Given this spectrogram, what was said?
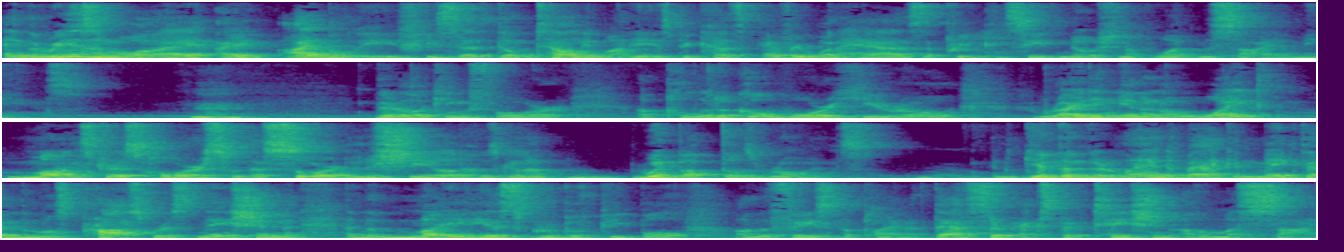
And the reason why I, I believe he says don't tell anybody is because everyone has a preconceived notion of what Messiah means. They're looking for a political war hero riding in on a white, monstrous horse with a sword and a shield who's going to whip up those Romans mm. and give them their land back and make them the most prosperous nation and the mightiest group of people on the face of the planet. That's their expectation of a Messiah.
